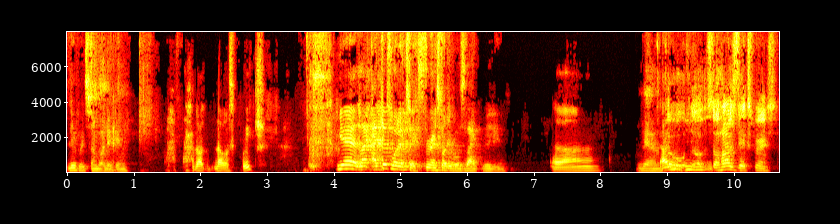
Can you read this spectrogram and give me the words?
live with someone again. That that was quick. Yeah, like I just wanted to experience what it was like really. Uh, Yeah. So, so, so how's the experience?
